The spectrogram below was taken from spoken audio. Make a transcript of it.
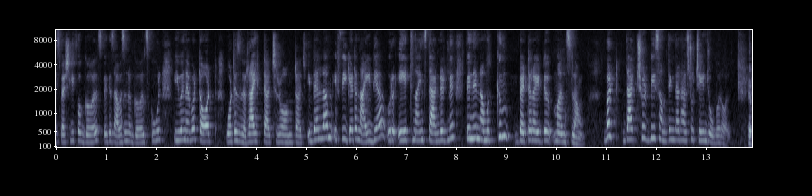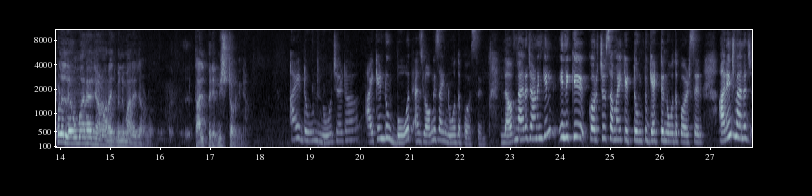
especially for girls because I was in a girls school we വൻ ever taught what is right touch wrong touch ഇതെല്ലാം if we get an idea ഒരു എയ്റ്റ് നയൻ സ്റ്റാൻഡേർഡിൽ പിന്നെ നമുക്കും ബെറ്റർ ആയിട്ട് മനസ്സിലാവും. But that should be something that has to change overall എപ്പോഴും ലവ് മാരേജ് ആണോ അറേഞ്ച്മെന്റ് മാരേജ് ആണോ? താല്പര്യം ഇഷ്ടം എങ്ങനെയാണ്? ഐ ഡോണ്ട് നോ ചേട്ടാ. I can do both as long as I know the person love marriage ആണെങ്കിൽ എനിക്ക് കുറച്ച് സമയം കിട്ടും to get to know the person arrange marriage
